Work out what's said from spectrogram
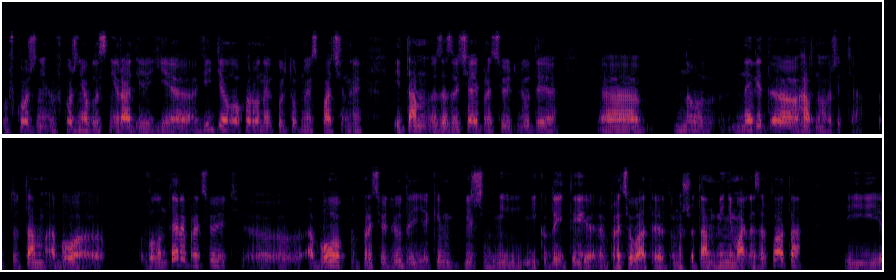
е, в кожній в кожній обласній раді є відділ охорони культурної спадщини, і там зазвичай працюють люди ну, не від гарного життя. Тобто там або волонтери працюють, або працюють люди, яким більше ні, нікуди йти працювати, тому що там мінімальна зарплата і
